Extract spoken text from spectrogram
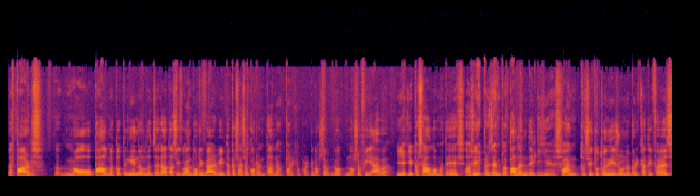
els parts, o Palma, tot tenien el lazaret, o sigui, quan arribava de passar la quarantena, perquè, perquè no, se, no, no se fiava. I aquí passava el mateix. O sigui, per exemple, parlen de guies. Quan tu, si tu tenies una barqueta i feies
